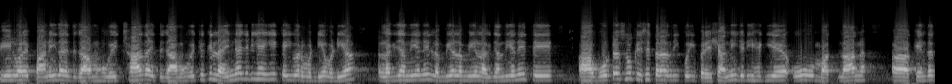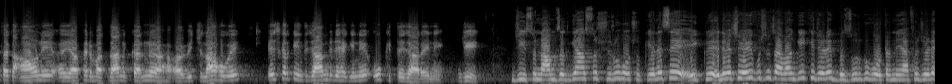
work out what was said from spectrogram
ਪੀਣ ਵਾਲੇ ਪਾਣੀ ਦਾ ਇੰਤਜ਼ਾਮ ਹੋਵੇ ਛਾਂ ਦਾ ਇੰਤਜ਼ਾਮ ਹੋਵੇ ਕਿਉਂਕਿ ਲਾਈਨਾਂ ਜਿਹੜੀਆਂ ਹੈਗੀਆਂ ਕਈ ਵਾਰ ਵੱਡੀਆਂ ਵੱਡੀਆਂ ਲੱਗ ਜਾਂਦੀਆਂ ਨੇ ਲੰਬੀਆਂ ਲੰਬੀਆਂ ਲੱਗ ਜਾਂਦੀਆਂ ਨੇ ਤੇ ਵੋਟਰਸ ਨੂੰ ਕਿਸੇ ਤਰ੍ਹਾਂ ਦੀ ਕੋਈ ਪਰੇਸ਼ਾਨੀ ਜਿਹੜੀ ਹੈਗੀ ਹੈ ਉਹ ਮਤਦਾਨ ਕੇਂਦਰ ਤੱਕ ਆਉਣ ਜਾਂ ਫਿਰ ਮਤਦਾਨ ਕਰਨ ਵਿੱਚ ਨਾ ਹੋਵੇ ਇਸ ਕਰਕੇ ਇੰਤਜ਼ਾਮ ਜਿਹੜੇ ਹੈਗੇ ਨੇ ਉਹ ਕੀਤੇ ਜਾ ਰਹੇ ਨੇ। ਜੀ। ਜੀ ਸੋ ਨਾਮਜ਼ਦਗੀਆਂ ਤੋਂ ਸ਼ੁਰੂ ਹੋ ਚੁੱਕੀਆਂ ਨੇ। ਸੇ ਇੱਕ ਇਹਦੇ ਵਿੱਚ ਇਹ ਵੀ ਪੁੱਛਣਾ ਚਾਹਾਂਗੀ ਕਿ ਜਿਹੜੇ ਬਜ਼ੁਰਗ ਵੋਟਰ ਨੇ ਜਾਂ ਫਿਰ ਜਿਹੜੇ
